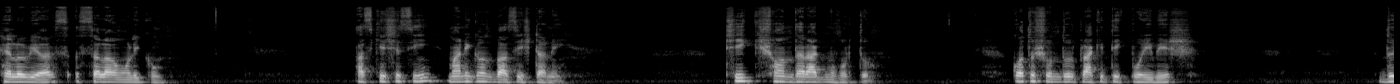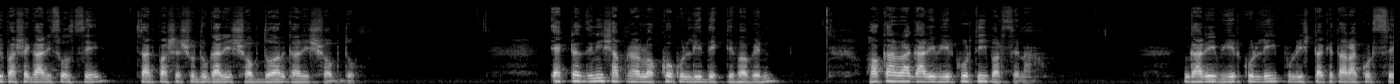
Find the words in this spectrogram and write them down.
হ্যালো ভিয়ার্স আসসালামু আলাইকুম আজকে এসেছি মানিকগঞ্জ বাস স্ট্যান্ডে। ঠিক সন্ধ্যার আগ মুহূর্ত। কত সুন্দর প্রাকৃতিক পরিবেশ। দুই পাশে গাড়ি চলছে, চারপাশে শুধু গাড়ির শব্দ আর গাড়ির শব্দ। একটা জিনিস আপনারা লক্ষ্য করলেই দেখতে পাবেন, হকাররা গাড়ি ভিড় করতেই পারছে না। গাড়ি ভিড় করলেই পুলিশ তাকে তাড়া করছে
